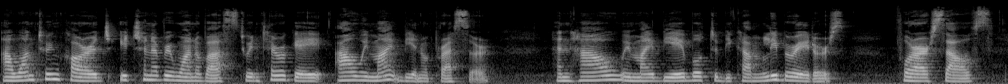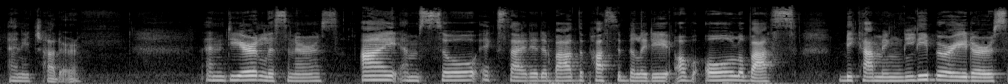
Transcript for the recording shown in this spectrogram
I want to encourage each and every one of us to interrogate how we might be an oppressor and how we might be able to become liberators for ourselves and each other. And dear listeners, I am so excited about the possibility of all of us becoming liberators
